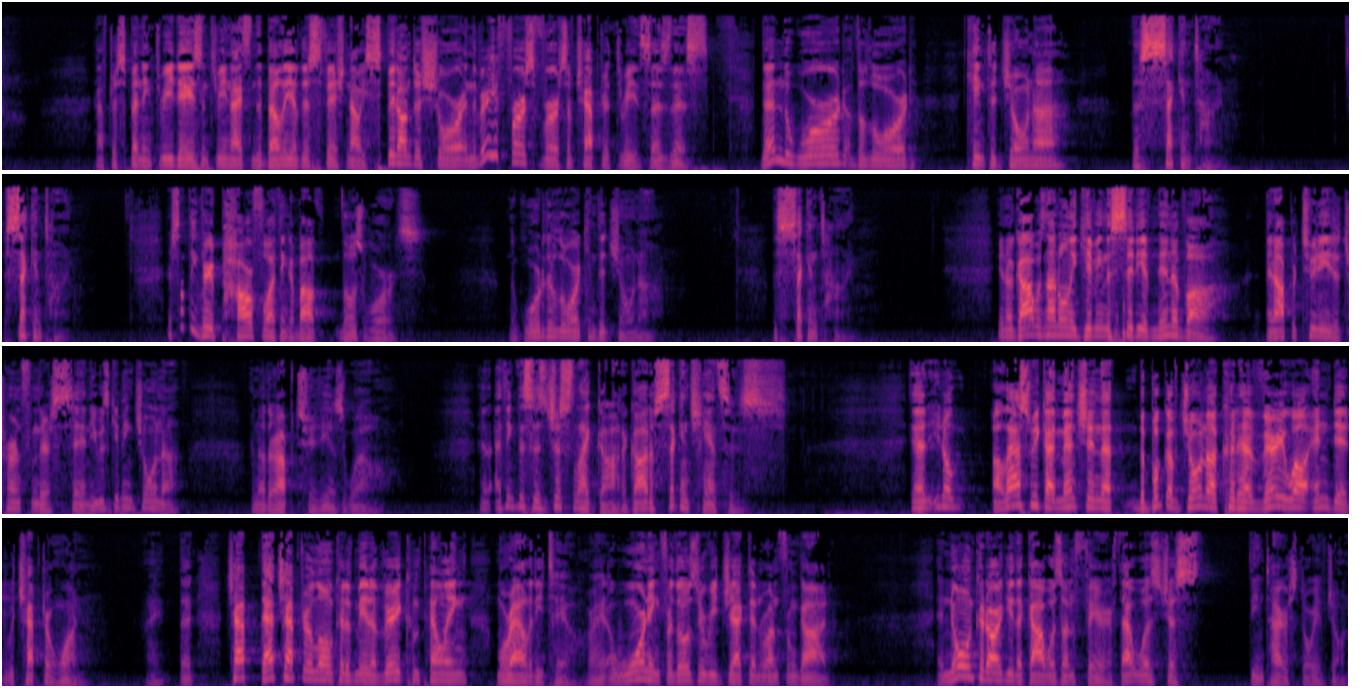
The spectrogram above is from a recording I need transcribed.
After spending three days and three nights in the belly of this fish, now he's spit onto shore. In the very first verse of chapter 3, it says this Then the word of the Lord came to Jonah the second time. The second time. There's something very powerful, I think, about those words. The word of the Lord came to Jonah the second time. You know, God was not only giving the city of Nineveh an opportunity to turn from their sin. He was giving Jonah another opportunity as well. And I think this is just like God, a God of second chances. And, you know, uh, last week I mentioned that the book of Jonah could have very well ended with chapter 1. Right? That, chap- that chapter alone could have made a very compelling morality tale, right? A warning for those who reject and run from God. And no one could argue that God was unfair if that was just the entire story of Jonah.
